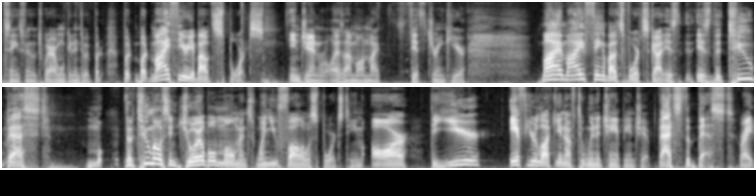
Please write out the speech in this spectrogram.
Saints fans on Twitter. I won't get into it, but but but my theory about sports in general, as I'm on my fifth drink here, my my thing about sports, Scott, is is the two best mo- the two most enjoyable moments when you follow a sports team are the year if you're lucky enough to win a championship. That's the best, right?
